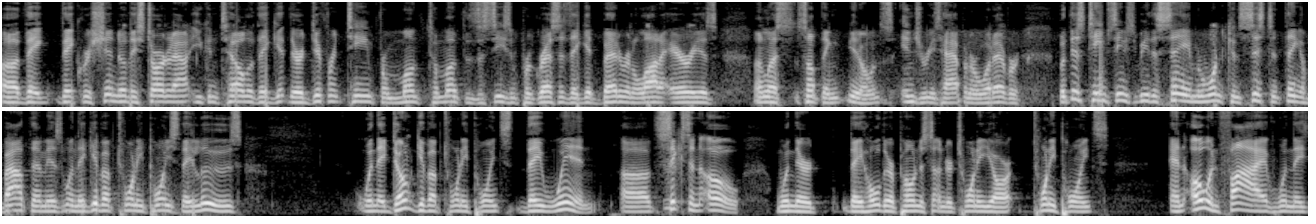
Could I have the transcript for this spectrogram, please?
Uh, they they crescendo. They started out. You can tell that they get they're a different team from month to month as the season progresses. They get better in a lot of areas unless something, you know, injuries happen or whatever. But this team seems to be the same. And one consistent thing about them is when they give up 20 points, they lose. When they don't give up 20 points, they win. Uh, 6 and 0 when they're they hold their opponents under 20 yard 20 points and 0 and 5 when they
